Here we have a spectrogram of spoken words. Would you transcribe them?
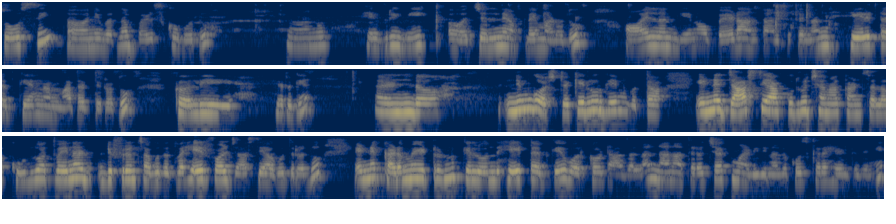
ಸೋಸಿ ನೀವು ಅದನ್ನ ಬಳಸ್ಕೋಬೋದು. ನಾನು ಎವ್ರಿ ವೀಕ್ ಜೆಲ್ನೇ ಅಪ್ಲೈ ಮಾಡೋದು. ಆಯಿಲ್ ನನಗೇನೋ ಬೇಡ ಅಂತ ಅನಿಸುತ್ತೆ. ನನ್ನ ಹೇರ್ ಟೈಪ್ಗೆ ನಾನು ಮಾತಾಡ್ತಿರೋದು. ಕಲಿ ಹೇರ್ಗೆ ಆ್ಯಂಡ್ ನಿಮ್ಗೂ ಅಷ್ಟೇ, ಕೆಲವ್ರಿಗೆ ಏನ್ ಗೊತ್ತಾ? ಎಣ್ಣೆ ಜಾಸ್ತಿ ಹಾಕಿದ್ರು ಚೆನ್ನಾಗಿ ಕಾಣಿಸಲ್ಲ, ಕೂದಲು ಅಥವಾ ಏನೋ ಡಿಫ್ರೆನ್ಸ್ ಆಗೋದು ಅಥವಾ ಹೇರ್ ಫಾಲ್ ಜಾಸ್ತಿ ಆಗೋದಿರೋದು ಎಣ್ಣೆ ಕಡಿಮೆ ಇಟ್ರು ಕೆಲವೊಂದು ಹೇರ್ ಟೈಪ್ಗೆ ವರ್ಕೌಟ್ ಆಗಲ್ಲ. ನಾನು ಆ ಥರ ಚೆಕ್ ಮಾಡಿದ್ದೀನಿ ಅದಕ್ಕೋಸ್ಕರ ಹೇಳ್ತಿದ್ದೀನಿ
